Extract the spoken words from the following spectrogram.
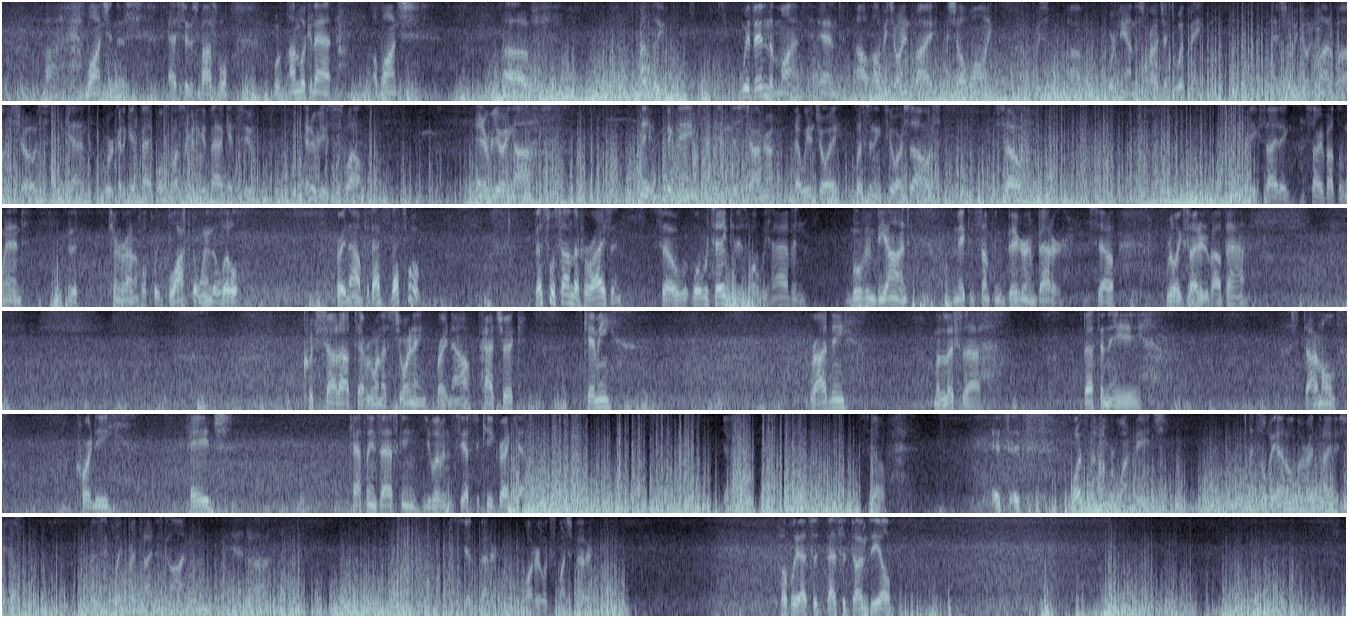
uh, launching this as soon as possible. I'm looking at a launch of probably within the month, and I'll, I'll be joined by Michelle Walling, who's um, working on this project with me, and she'll be doing a lot of uh, shows again. We're going to get back, both of us are going to get back into interviews as well, interviewing uh, na big names in this genre that we enjoy listening to ourselves. So it's pretty exciting. Sorry about the wind. I'm going to turn around and hopefully block the wind a little right now. But that's that's what that's what's on the horizon. So what we're taking is what we have and moving beyond, making something bigger and better. So really excited about that. Quick shout out to everyone that's joining right now. Patrick, Kimmy, Rodney, Melissa, Bethany, Donald, Courtney, Paige. Kathleen's asking, you live in Siesta Key, Greg? Yes. Yeah. So it's it's was the number one beach until we had all the red tide issues. But it seems like the red tide is gone and uh, things are getting better. Water looks much better hopefully that's a that's a done deal.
